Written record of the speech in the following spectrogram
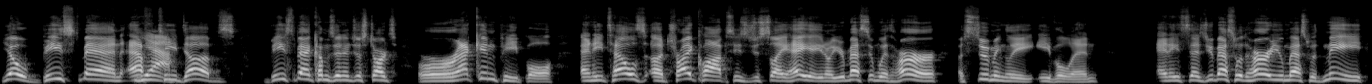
Yo, Beastman, FT Yeah. dubs. Beastman comes in and just starts wrecking people. And he tells uh, Tri-Klops, he's just like, hey, you know, you're messing with her, assumingly Evil-Lyn. And he says, You mess with her, you mess with me.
